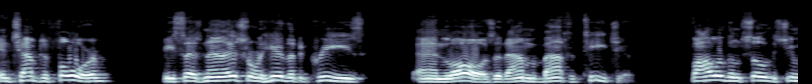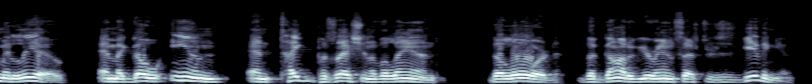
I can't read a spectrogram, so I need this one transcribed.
In chapter 4, he says, Now Israel, hear the decrees and laws that I'm about to teach you. Follow them so that you may live and may go in and take possession of the land the Lord, the God of your ancestors, is giving you.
